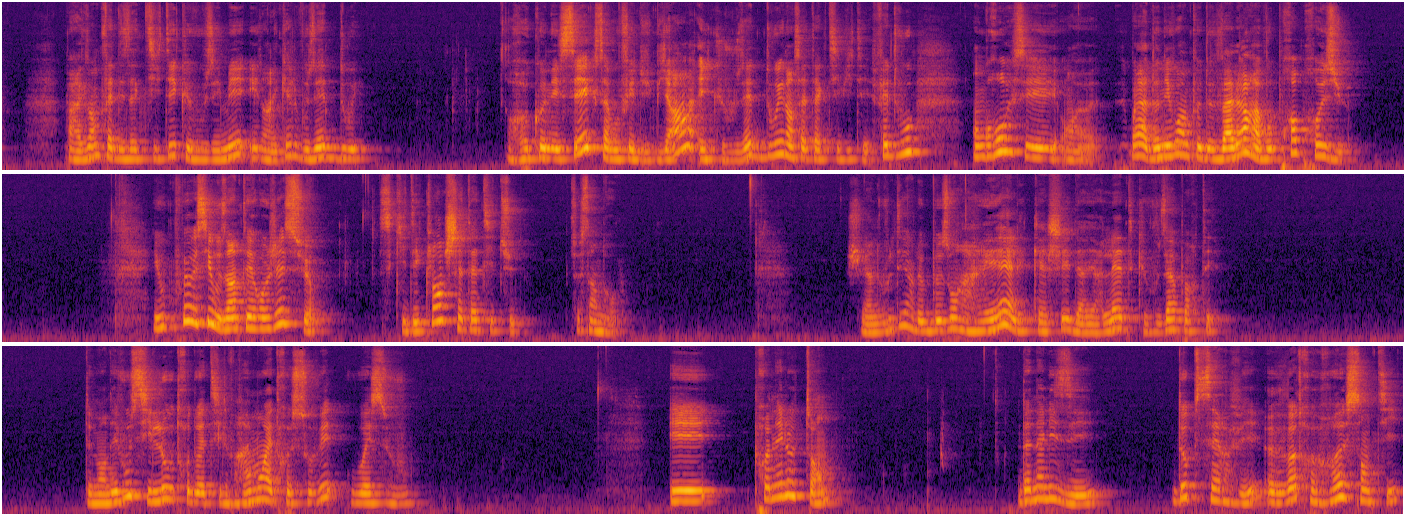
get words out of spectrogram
Par exemple, faites des activités que vous aimez et dans lesquelles vous êtes doué. Reconnaissez que ça vous fait du bien et que vous êtes doué dans cette activité. Faites-vous, en gros, c'est euh, voilà, donnez-vous un peu de valeur à vos propres yeux. Et vous pouvez aussi vous interroger sur ce qui déclenche cette attitude, ce syndrome. Je viens de vous le dire, le besoin réel caché derrière l'aide que vous apportez. Demandez-vous si l'autre doit-il vraiment être sauvé ou est-ce vous? Et prenez le temps d'analyser, d'observer votre ressenti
